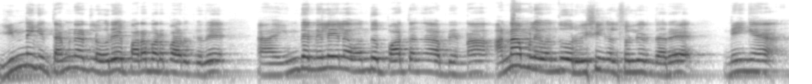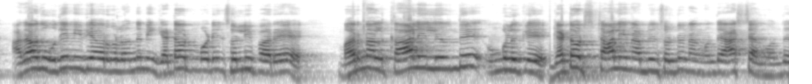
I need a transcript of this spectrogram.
இன்றைக்கி தமிழ்நாட்டில் ஒரே பரபரப்பாக இருக்குது. இந்த நிலையில் வந்து பார்த்தங்க அப்படின்னா அண்ணாமலை வந்து ஒரு விஷயங்கள் சொல்லியிருந்தாரு. நீங்கள் அதாவது உதயநிதி அவர்கள் வந்து நீங்கள் கெட் அவுட் மோடின்னு சொல்லிப்பார் மறுநாள் காலையிலிருந்து உங்களுக்கு கெட் அவுட் ஸ்டாலின் அப்படின்னு சொல்லிட்டு நாங்கள் வந்து ஹேஷ்டாக் வந்து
